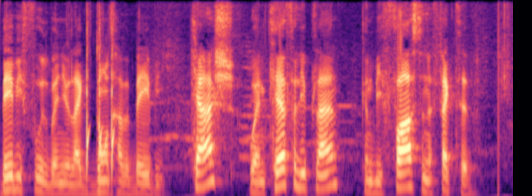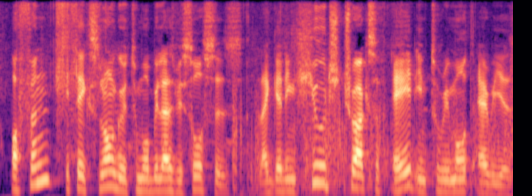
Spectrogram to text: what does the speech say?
baby food when you like don't have a baby. Cash, when carefully planned, can be fast and effective. Often, it takes longer to mobilize resources, like getting huge trucks of aid into remote areas.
